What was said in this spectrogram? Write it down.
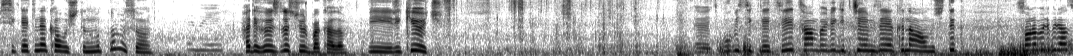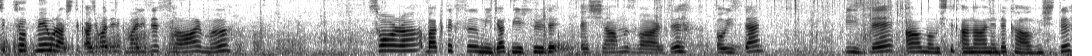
Bisikletine kavuştun. Mutlu musun? Evet. Hadi hızlı sür bakalım. 1, 2, 3. Evet bu bisikleti tam böyle gideceğimize yakın almıştık. Sonra böyle birazcık sökmeye uğraştık. Acaba dedik valize sığar mı? Sonra baktık sığmayacak. Bir sürü de eşyamız vardı. O yüzden biz de almamıştık. Anneannede kalmıştı.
